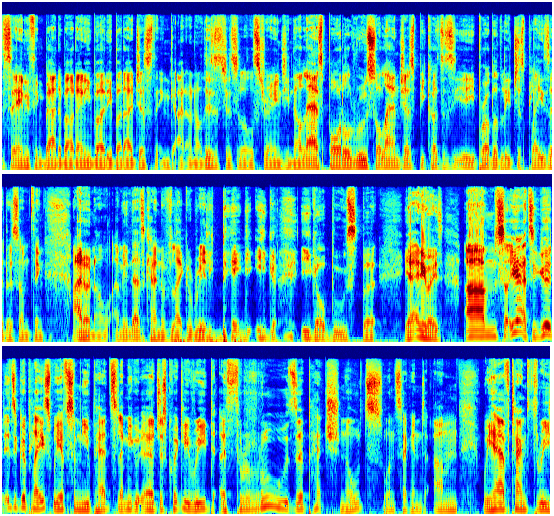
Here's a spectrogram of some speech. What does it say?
say anything bad about anybody, but I just think I don't know. This is just a little strange, you know. Last Portal, Russo land just because he probably just plays it or something. I don't know. I mean, that's kind of like a really big ego ego boost, but yeah. Anyways, um, so yeah, it's a good it's a good place. We have some new pets. Let me uh, just quickly read uh, through the patch notes. One second. Um, we have time three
